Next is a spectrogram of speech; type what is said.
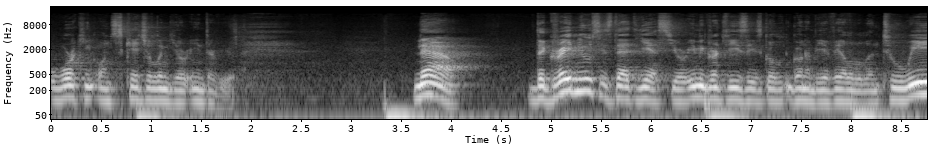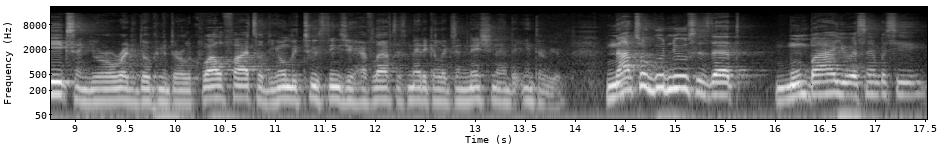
working on scheduling your interview. Now, the great news is that yes, your immigrant visa is go- gonna be available in two weeks and you're already documentarily qualified, so the only two things you have left is medical examination and the interview. Not so good news is that Mumbai US Embassy,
